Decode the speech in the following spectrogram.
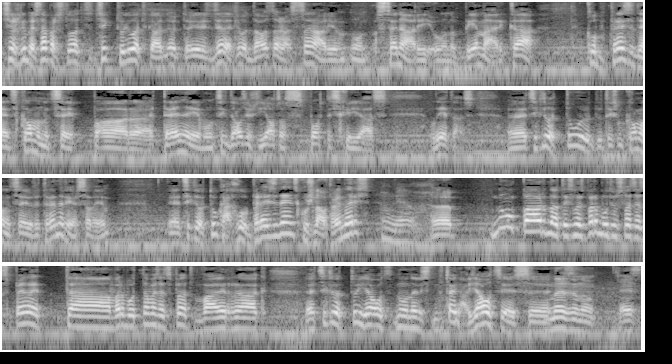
Es gribēju saprast, to, cik tu ļoti, kā, ļoti ir dzirdēt ļoti daudz dažādu scenāriju un, un, scenāriju un piemēri, kā kluba prezidents komunicē par uh, treneriem un cik daudz viņš jaucās sportiskajās lietās. Uh, cik ļoti tu, teiksim, komunicējot ar treneriem saviem, uh, cik ļoti tu kā kluba prezidents, kurš nav treneris, Jā. Nu, pārunāt, teiksim, varbūt jums vajadzētu spēlēt tā, varbūt tam vajadzētu spēlēt vairāk. Cik ļoti tu jauc, nu, nevis nu, tā, jā, jaucies. Nezinu, es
